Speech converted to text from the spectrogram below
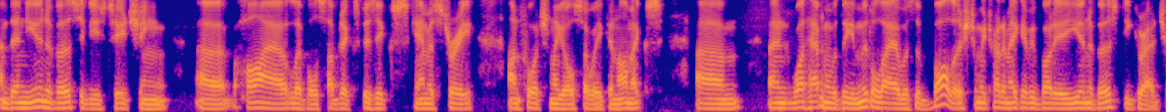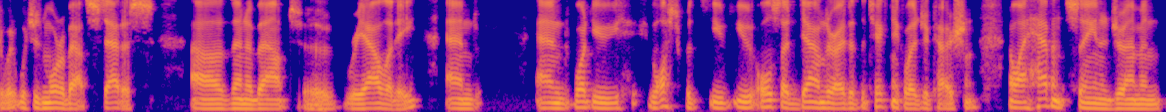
and then universities teaching uh, higher level subjects, physics, chemistry, unfortunately also economics. Um, and what happened with the middle layer was abolished, and we try to make everybody a university graduate, which is more about status uh, than about uh, reality. And and what you lost with you, you also downgraded the technical education. Now, I haven't seen a German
